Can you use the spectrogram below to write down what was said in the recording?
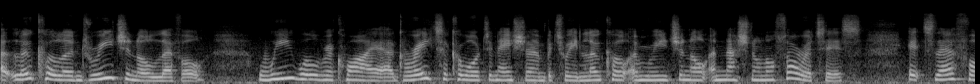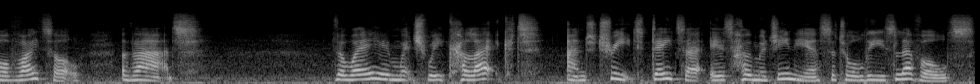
At local and regional level, we will require greater coordination between local and regional and national authorities. It's therefore vital that the way in which we collect and treat data is homogeneous at all these levels.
